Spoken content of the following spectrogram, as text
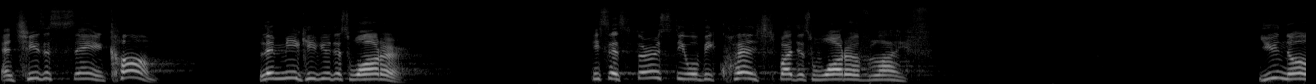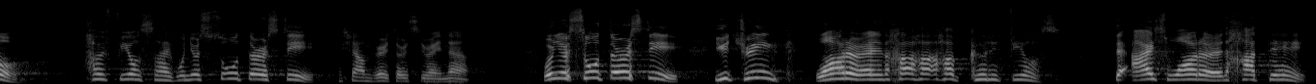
And Jesus is saying, Come, let me give you this water. He says, Thirsty will be quenched by this water of life. You know how it feels like when you're so thirsty. Actually, I'm very thirsty right now. When you're so thirsty, you drink water and how, how, how good it feels. The ice water and hot day.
